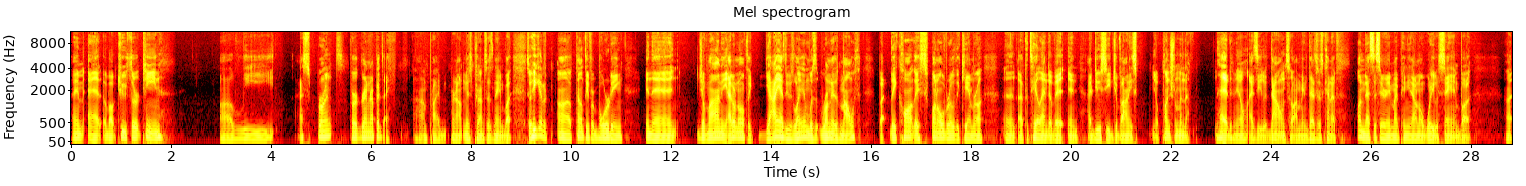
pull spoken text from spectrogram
I'm at about 213. Uh, Lee Esperance for Grand Rapids. I, I'm probably pronounce, mispronounce his name, but so he got a uh, penalty for boarding. And then Givani, I don't know if the guy as he was laying was running his mouth, but they caught, they spun over the camera and at the tail end of it. And I do see Givani you know, punched him in the head, you know, as he was down. So I mean, that's just kind of unnecessary in my opinion. I don't know what he was saying, but uh,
